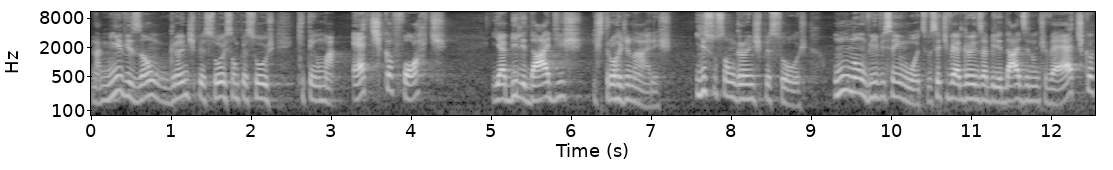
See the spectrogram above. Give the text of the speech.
Na minha visão, grandes pessoas são pessoas que têm uma ética forte e habilidades extraordinárias. Isso são grandes pessoas. Um não vive sem o outro. Se você tiver grandes habilidades e não tiver ética,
